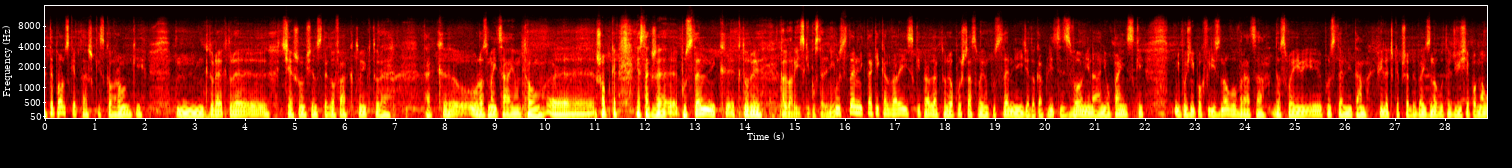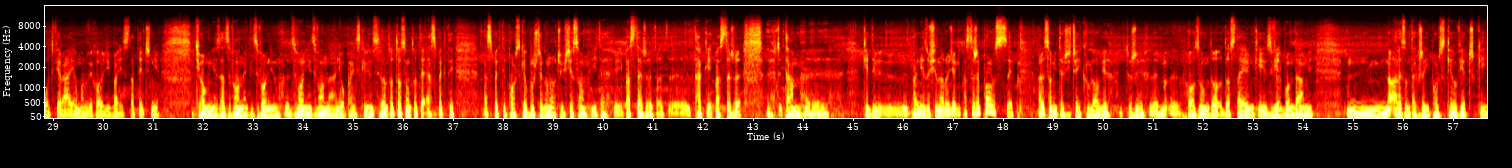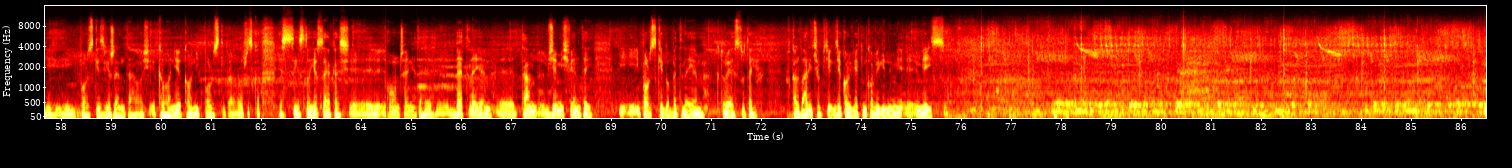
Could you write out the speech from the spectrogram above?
e, te polskie ptaszki, skowronki, mm, które, które e, cieszą się z tego faktu i które tak e, urozmaicają tą e, szopkę. Jest także pustelnik, e, który Kalwaryjski pustelnik. Pustelnik taki kalwaryjski, prawda, który opuszcza swoją pustelnię, idzie do kaplicy, dzwoni na anioł pański i później po chwili znowu wraca do swojej pustelni, tam chwileczkę przebywa i znowu te drzwi się pomału otwierają, on wychodzi majestatycznie, ciągnie za dzwonek, dzwonił, dzwoni dzwon na anioł pański, więc to, to są to te aspekty aspekty polskie. Oprócz tego no, oczywiście są i te i pasterze, to, to, takie pasterze e, tam e, kiedy Pan Jezus się narodził, jak i pasterze polscy. Ale są i też i trzej królowie, którzy chodzą do, do stajenki z wielbłądami. Mm, No ale są także i polskie owieczki, i, polskie zwierzęta, konie, konik polski, prawda? To wszystko jest, jest, to, jest to jakaś y, połączenie y, Betlejem y, tam w Ziemi Świętej i, i polskiego Betlejem, które jest tutaj w Kalwarii, czy gdzie, gdziekolwiek, w jakimkolwiek innym mie- miejscu.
